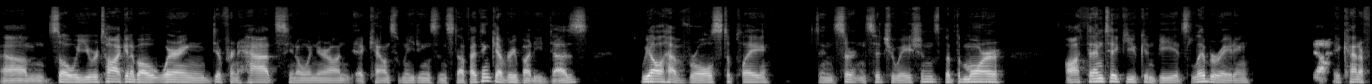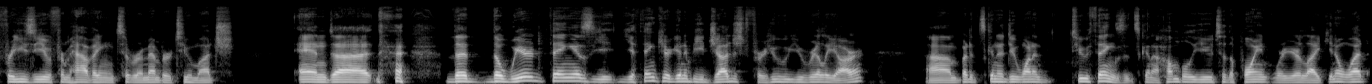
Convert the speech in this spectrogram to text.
Um, so you were talking about wearing different hats, you know, when you're on at council meetings and stuff. I think everybody does. We all have roles to play in certain situations, but the more authentic you can be, it's liberating. Yeah. It kind of frees you from having to remember too much. And uh, the the weird thing is, you, you think you're going to be judged for who you really are, um, but it's going to do one of two things. It's going to humble you to the point where you're like, you know what,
